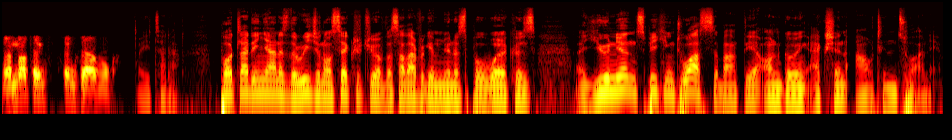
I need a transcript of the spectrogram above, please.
No, no, thanks, thanks, Arvo. Mpho Tladinyane is the regional secretary of the South African Municipal Workers uh, Union, speaking to us about their ongoing action out in Tshwane.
